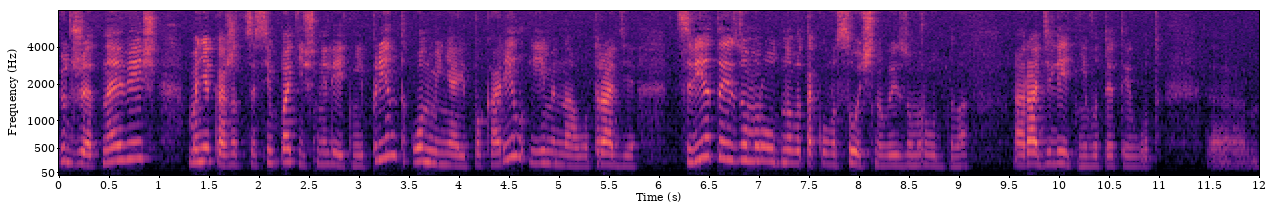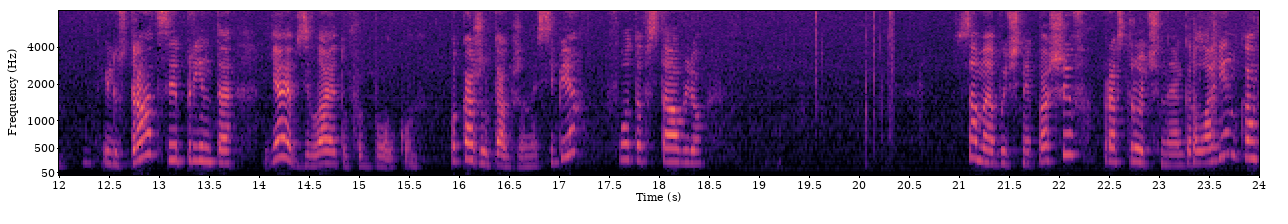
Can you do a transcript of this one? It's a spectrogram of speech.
бюджетная вещь. Мне кажется, симпатичный летний принт. Он меня и покорил. И именно вот ради цвета изумрудного, такого сочного изумрудного, ради летней вот этой вот э, иллюстрации принта, я взяла эту футболку. Покажу также на себе. Фото вставлю. Самый обычный пошив. Простроченная горловинка.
